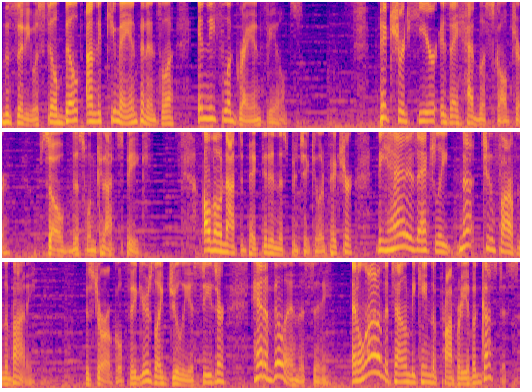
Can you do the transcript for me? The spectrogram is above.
the city was still built on the Cumaean Peninsula in the Phlegraean fields. Pictured here is a headless sculpture, so this one cannot speak. Although not depicted in this particular picture, the head is actually not too far from the body. Historical figures like Julius Caesar had a villa in the city, and a lot of the town became the property of Augustus.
